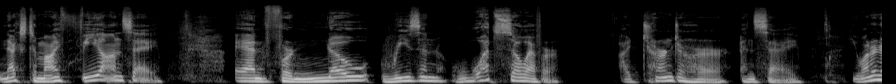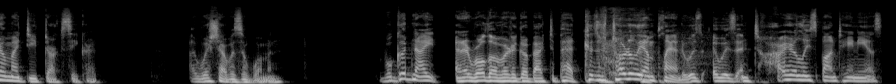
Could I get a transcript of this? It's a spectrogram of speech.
next to my fiance. And for no reason whatsoever, I turn to her and say, You want to know my deep, dark secret? I wish I was a woman well, good night. And I rolled over to go back to bed because it was totally unplanned. It was it was entirely spontaneous.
